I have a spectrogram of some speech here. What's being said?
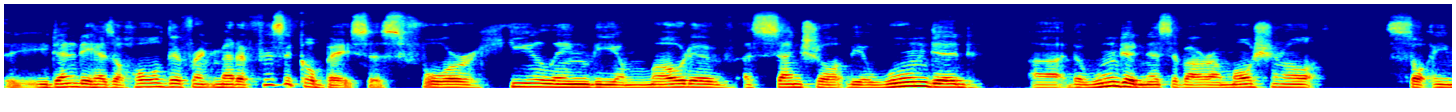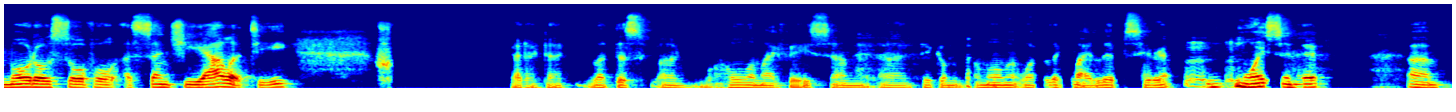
Edenity has a whole different metaphysical basis for healing the emotive essential, the wounded, uh, the woundedness of our emotional, so emoto soulful essentiality gotta, gotta let this uh, hole in my face um, uh, take a, a, moment while I lick my lips here, moisten it. Um,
